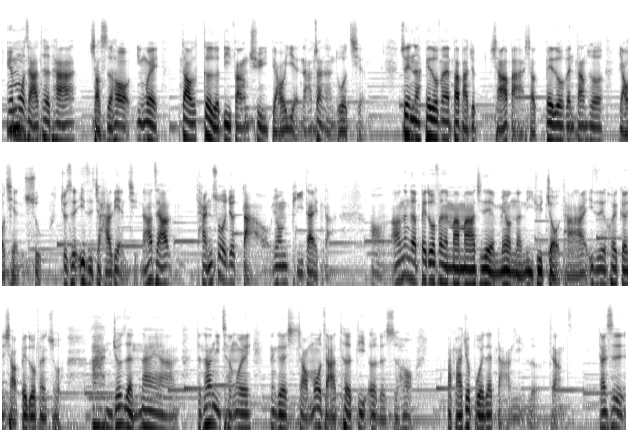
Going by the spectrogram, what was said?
因为莫扎特他小时候因为到各个地方去表演，然后赚了很多钱，所以呢，贝多芬的爸爸就想要把小贝多芬当做摇钱树，就是一直教他练琴，然后只要弹错就打哦，用皮带打。哦，然后那个贝多芬的妈妈其实也没有能力去救他，一直会跟小贝多芬说：“啊，你就忍耐啊，等到你成为那个小莫扎特第二的时候，爸爸就不会再打你了。”这样子。但是，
